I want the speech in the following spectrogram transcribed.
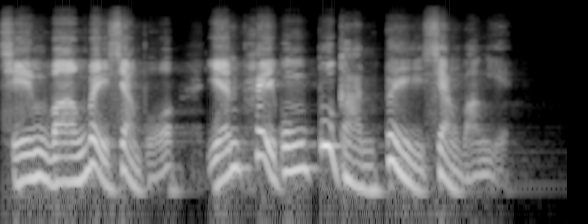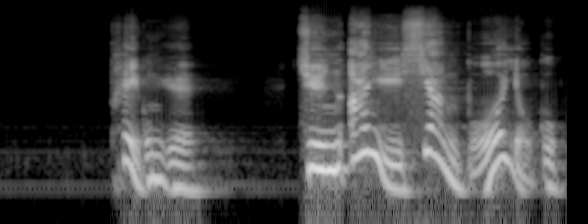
请往谓项伯。”言沛公不敢背项王也。沛公曰：“君安与项伯有故？”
